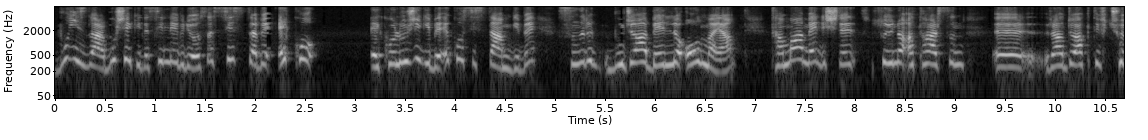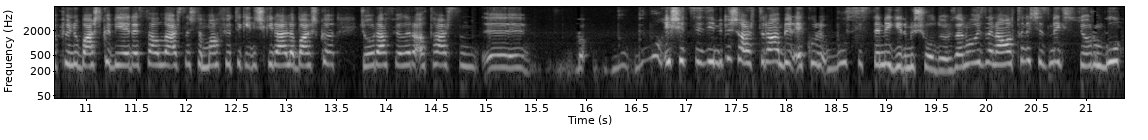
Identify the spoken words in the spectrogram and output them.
bu izler bu şekilde silinebiliyorsa siz tabii eko ekoloji gibi, ekosistem gibi sınırı bucağı belli olmayan tamamen işte suyunu atarsın, e, radyoaktif çöpünü başka bir yere sallarsın, işte mafyotik ilişkilerle başka coğrafyalara atarsın. E, bu, bu eşitsizliği müthiş arttıran bir ekolo bu sisteme girmiş oluyoruz. Yani o yüzden altını çizmek istiyorum. Bu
